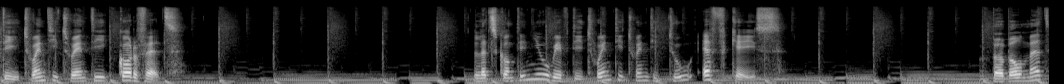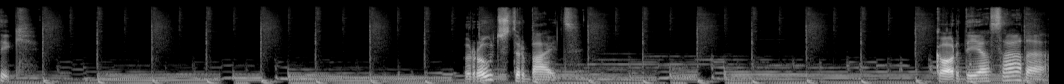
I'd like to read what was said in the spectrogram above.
the 2020 Corvette. Let's continue with the 2022 F case. Bubblematic. Roadster Bite Cordia Sada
